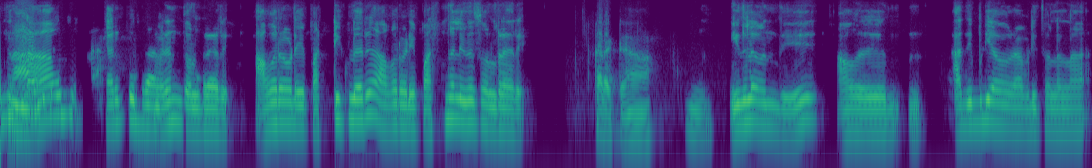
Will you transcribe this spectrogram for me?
நான் கருப்பு திராவிடன் சொல்றாரு. அவருடைய பர்டிகுலர் அவருடைய பர்சனல் இதை சொல்றாரு. கரெக்ட். இதுல வந்து அவர் அது எப்படி அவர் அப்படி சொல்லலாம்?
